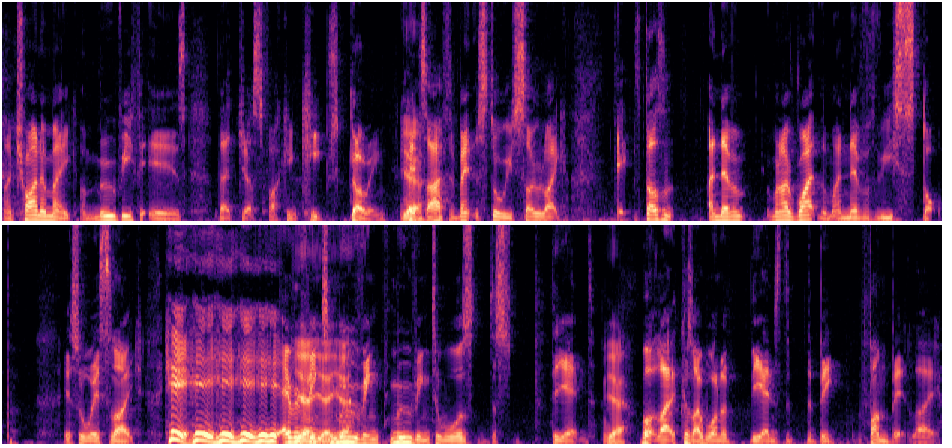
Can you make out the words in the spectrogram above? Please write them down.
I'm trying to make a movie for ears that just fucking keeps going. Yeah. Hence, I have to make the story so like it doesn't. I never when I write them, I never really stop. It's always like here, here, here, here, here. Everything's yeah, moving, moving towards the the end. Yeah. But like, because I want to, the end's the, the big fun bit. Like,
